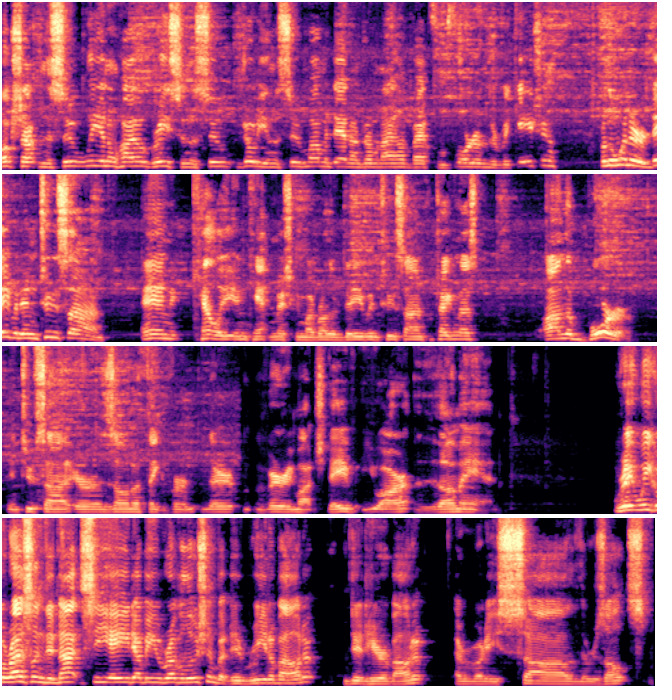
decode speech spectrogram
Buckshot in the Sioux, Lee in Ohio, Grace in the Sioux, Jody in the Sioux, Mom and Dad on Drummond Island back from Florida on their vacation. For the winner, David in Tucson, and Kelly in Canton, Michigan. My brother Dave in Tucson protecting us on the border in Tucson, Arizona. Thank you for there very much, Dave. You are the man. Great week of wrestling. Did not see AEW Revolution, but did read about it. Did hear about it. Everybody saw the results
